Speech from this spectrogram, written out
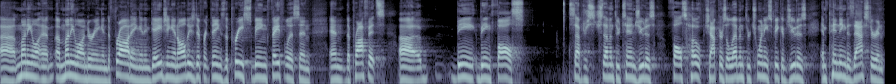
uh, money, uh, money laundering and defrauding and engaging in all these different things, the priests being faithless and, and the prophets. Uh, being, being false. Chapters 7 through 10, Judah's false hope. Chapters 11 through 20 speak of Judah's impending disaster. And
